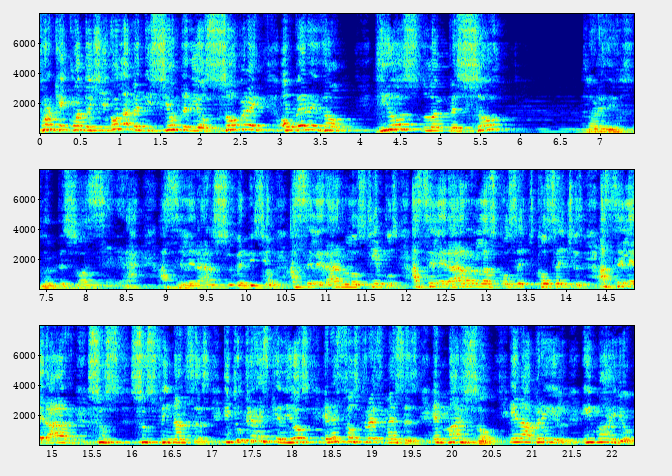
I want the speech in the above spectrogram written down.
Porque cuando llegó la bendición de Dios sobre Obededón, Dios lo empezó, gloria a Dios, lo empezó a acelerar, acelerar su bendición, acelerar los tiempos, acelerar las cosechas, acelerar sus, sus finanzas. ¿Y tú crees que Dios en estos tres meses, en marzo, en abril y mayo,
